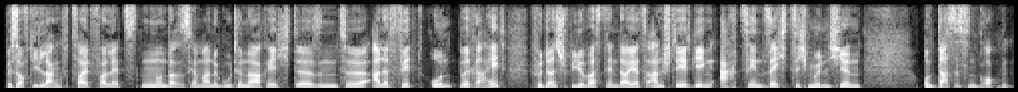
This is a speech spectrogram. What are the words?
bis auf die Langzeitverletzten, und das ist ja mal eine gute Nachricht, äh, sind äh, alle fit und bereit für das Spiel, was denn da jetzt ansteht, gegen 1860 München. Und das ist ein Brocken,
